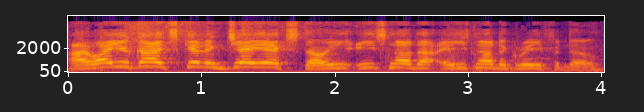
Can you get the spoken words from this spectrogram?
Alright, why you guys killing JX though? He, he's not a he's not a griefer though.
